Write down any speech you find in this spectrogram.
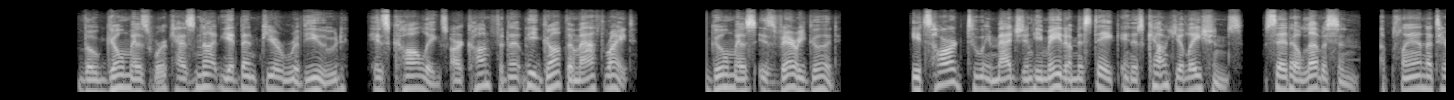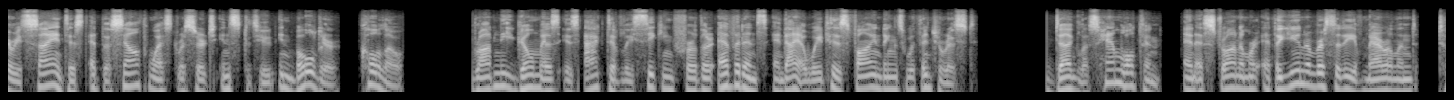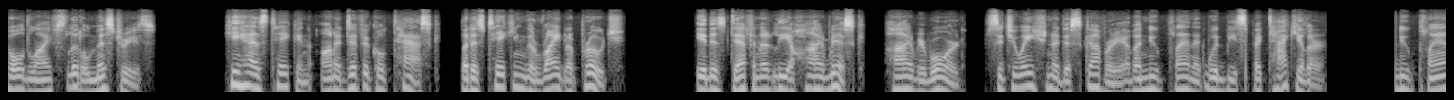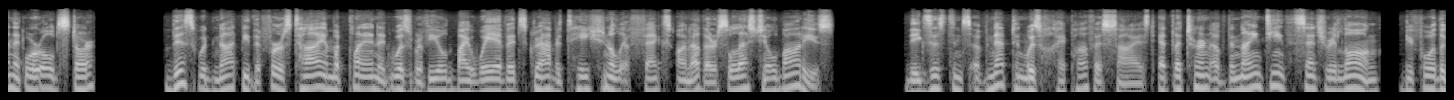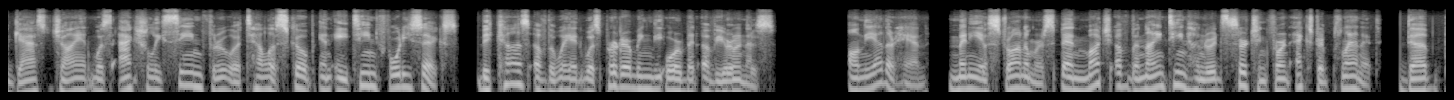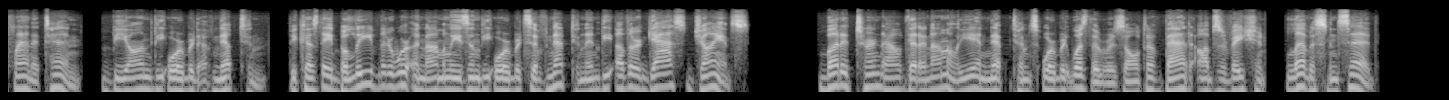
Though Gomes's work has not yet been peer-reviewed, his colleagues are confident he got the math right. Gomes is very good. It's hard to imagine he made a mistake in his calculations, said A. A planetary scientist at the Southwest Research Institute in Boulder, Colo. Rodney Gomes is actively seeking further evidence and I await his findings with interest. Douglas Hamilton, an astronomer at the University of Maryland, told Life's Little Mysteries. He has taken on a difficult task, but is taking the right approach. It is definitely a high risk, high reward situation. A discovery of a new planet would be spectacular new planet or old star? This would not be the first time a planet was revealed by way of its gravitational effects on other celestial bodies. The existence of Neptune was hypothesized at the turn of the 19th century long, before the gas giant was actually seen through a telescope in 1846, because of the way it was perturbing the orbit of Uranus. On the other hand, many astronomers spend much of the 1900s searching for an extra planet, dubbed Planet 10, beyond the orbit of Neptune, because they believed there were anomalies in the orbits of Neptune and the other gas giants. But it turned out that anomaly in Neptune's orbit was the result of bad observation, Levison said.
